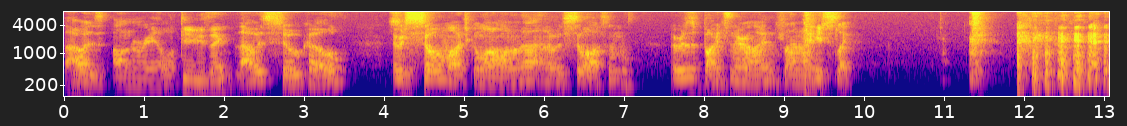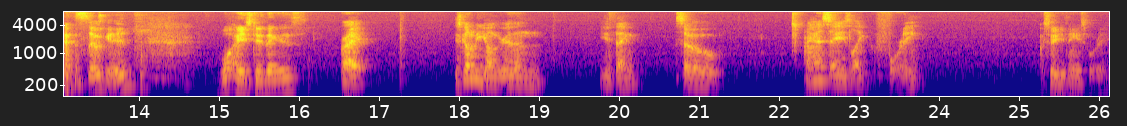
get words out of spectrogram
That was unreal. Do you think? That was so cool. There was so much going on in that, and it was so awesome. There was just bouncing around, flying around. He's just like, so good. What age do you think is? Right, he's gonna be younger than you think. So I'm gonna say he's like forty. So you think he's forty?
